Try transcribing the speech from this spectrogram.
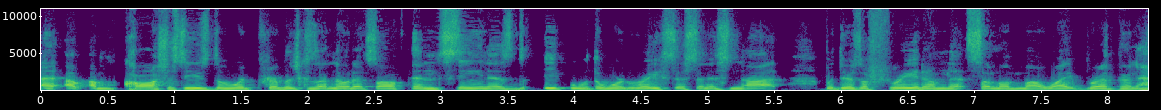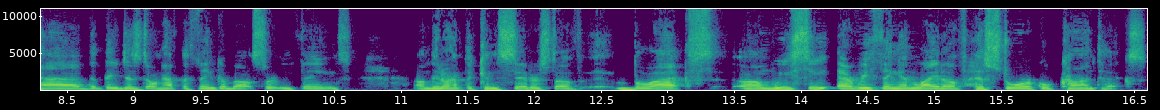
I, I am cautious to use the word privilege because I know that's often seen as equal with the word racist, and it's not but there's a freedom that some of my white brethren have that they just don't have to think about certain things. Um, they don't have to consider stuff. Blacks, um, we see everything in light of historical context.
